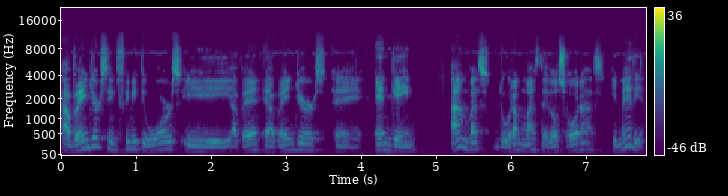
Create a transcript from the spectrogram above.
Avengers Infinity Wars y Avengers eh, Endgame, ambas duran más de dos horas y media.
